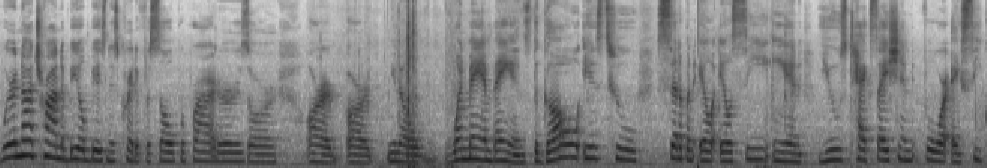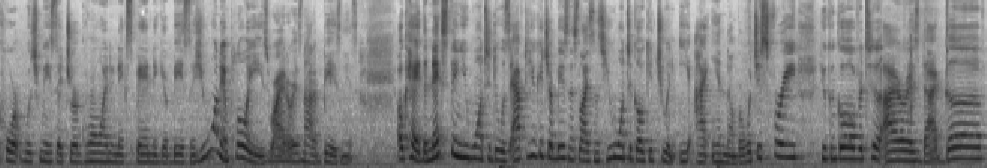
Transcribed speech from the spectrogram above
We're not trying to build business credit for sole proprietors or or or you know one man bands the goal is to set up an llc and use taxation for a c corp which means that you're growing and expanding your business you want employees right or it's not a business Okay, the next thing you want to do is after you get your business license, you want to go get you an EIN number, which is free. You can go over to irs.gov,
